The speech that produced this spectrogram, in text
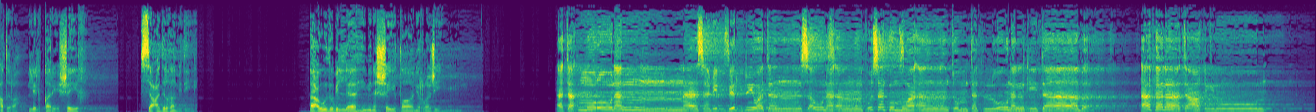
عطرة للقارئ الشيخ سعد الغامدي. أعوذ بالله من الشيطان الرجيم. أتأمرون الناس بالبر وتنسون أنفسكم وأنتم تتلون الكتاب أفلا تعقلون؟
